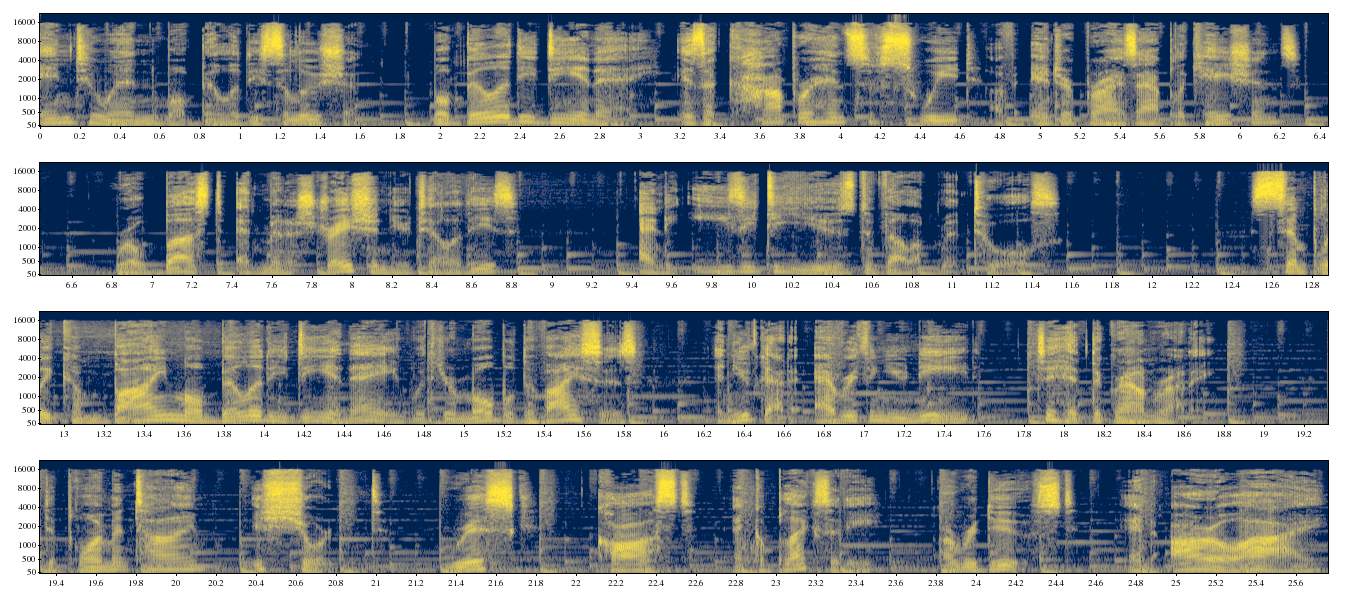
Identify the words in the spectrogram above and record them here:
end to end mobility solution. Mobility DNA is a comprehensive suite of enterprise applications, robust administration utilities, and easy to use development tools. Simply combine Mobility DNA with your mobile devices, and you've got everything you need to hit the ground running. Deployment time is shortened, risk, cost, and complexity are reduced, and ROI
